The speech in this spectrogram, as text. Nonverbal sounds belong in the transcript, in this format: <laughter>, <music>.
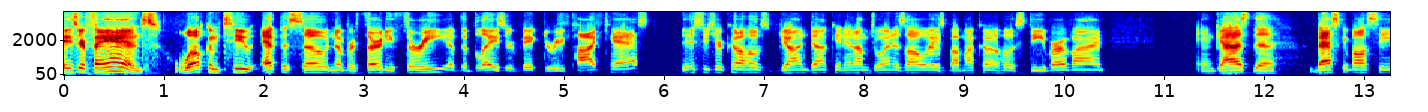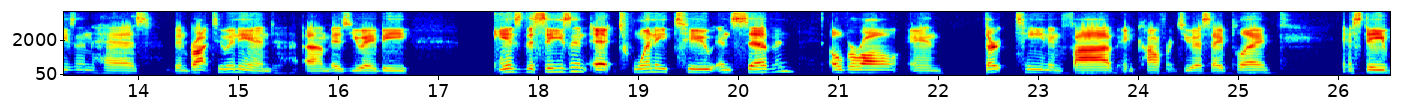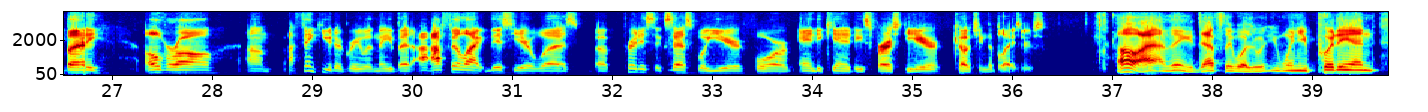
Blazer fans, welcome to episode number 33 of the Blazer Victory Podcast. This is your co host, John Duncan, and I'm joined as always by my co host, Steve Irvine. And guys, the basketball season has been brought to an end um, as UAB ends the season at 22 and 7 overall and 13 and 5 in Conference USA play. And Steve, buddy, overall, um, I think you'd agree with me, but I, I, feel like this year was a pretty successful year for Andy Kennedy's first year coaching the Blazers. Oh, I, I think it definitely was. When you put in,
